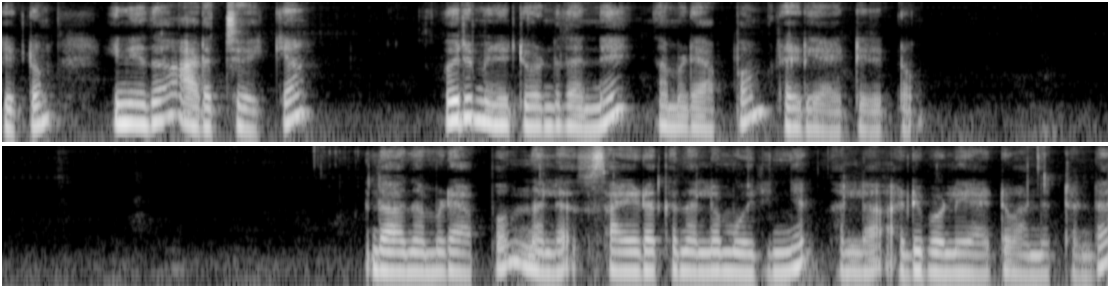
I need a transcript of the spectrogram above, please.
കിട്ടും. ഇനി ഇത് അടച്ചു വയ്ക്കാം ഒരു മിനിറ്റ് കൊണ്ട് തന്നെ നമ്മുടെ അപ്പം റെഡി ആയിട്ട് കിട്ടും. ഇതാ നമ്മുടെ അപ്പം നല്ല സൈഡൊക്കെ നല്ല മുരിഞ്ഞ് നല്ല അടിപൊളിയായിട്ട് വന്നിട്ടുണ്ട്.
